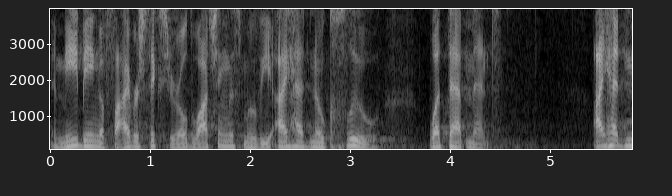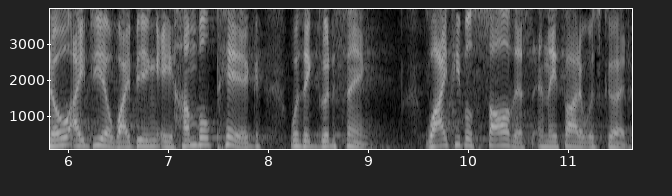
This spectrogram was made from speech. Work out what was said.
And me being a five or six year old watching this movie, I had no clue what that meant. I had no idea why being a humble pig was a good thing, why people saw this and they thought it was good.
